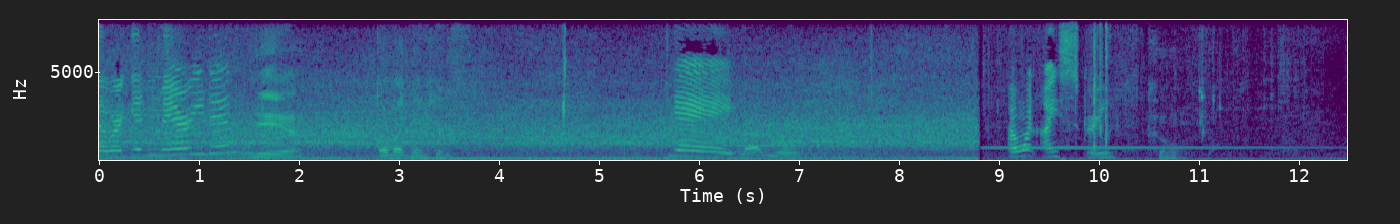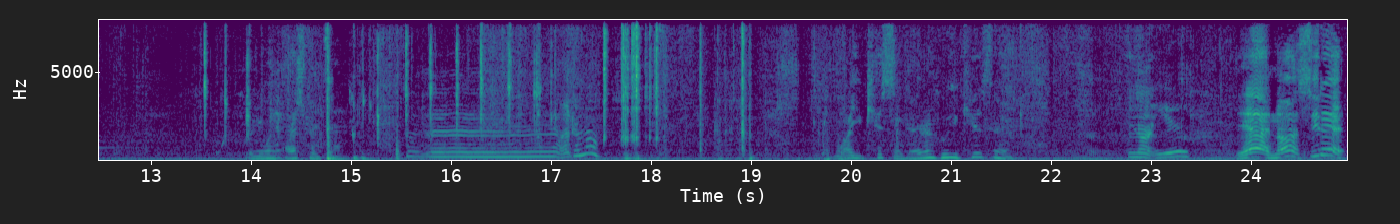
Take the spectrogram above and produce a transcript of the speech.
that we're getting married in. Yeah. Oh my goodness. Yay! Love you. I want ice cream. Cool. Where do you want ice cream from? Mm, I don't know. Why are you kissing, girl? Who are you kissing? Not you. Yeah, no, see that.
